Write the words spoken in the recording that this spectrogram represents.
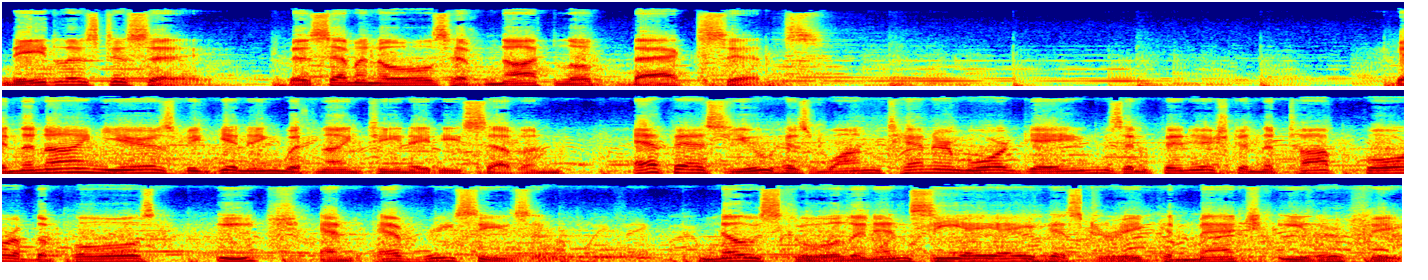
Needless to say, the Seminoles have not looked back since. In the nine years beginning with 1987, FSU has won 10 or more games and finished in the top four of the polls each and every season. No school in NCAA history can match either feat.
